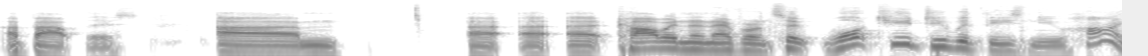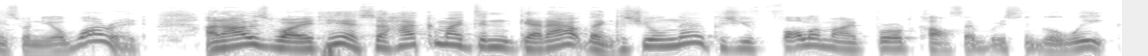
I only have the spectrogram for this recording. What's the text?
about this. Um, uh, uh, uh, Carwin and everyone. So, what do you do with these new highs when you're worried? And I was worried here. So, how come I didn't get out then? Because you'll know, because you follow my broadcasts every single week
